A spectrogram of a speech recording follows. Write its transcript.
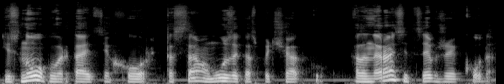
І знову повертається хор, та сама музика спочатку. Але наразі це вже кода.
